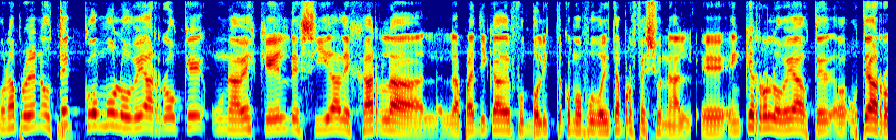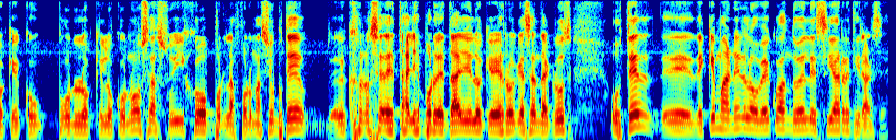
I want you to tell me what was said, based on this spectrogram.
Una problema, ¿usted cómo lo ve a Roque una vez que él decida dejar la, práctica de futbolista como futbolista profesional? Eh, ¿En qué rol lo ve a usted, usted a Roque? por lo que lo conoce a su hijo, por la formación, usted eh, conoce detalle por detalle lo que es Roque Santa Cruz. ¿Usted eh, de qué manera lo ve cuando él decida retirarse?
